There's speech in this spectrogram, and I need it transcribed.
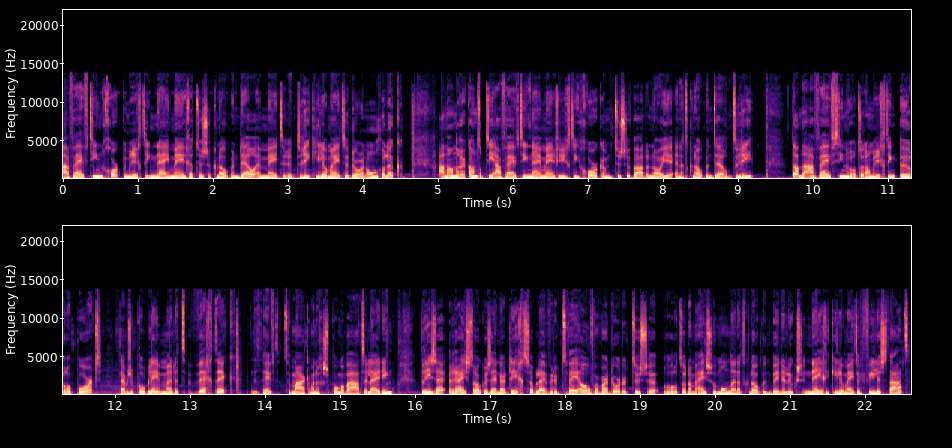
A15 Gorkum richting Nijmegen tussen Knopendel en Meteren 3 kilometer door een ongeluk. Aan de andere kant op die A15 Nijmegen richting Gorkum tussen Wadernooien en het Knopendel 3. Dan de A15 Rotterdam richting Europoort. Daar hebben ze problemen met het wegdek. Dat heeft te maken met een gesprongen waterleiding. Drie rijstroken zijn daar dicht, zo blijven er twee over... waardoor er tussen Rotterdam-IJsselmonde en het knooppunt Benelux 9 kilometer file staat.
